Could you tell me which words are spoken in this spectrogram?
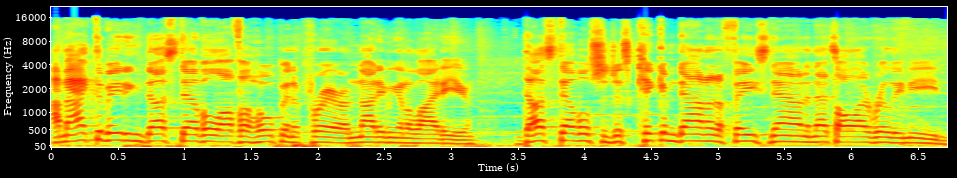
I'm activating Dust Devil off a hope and a prayer. I'm not even going to lie to you. Dust Devil should just kick him down on a face down, and that's all I really need.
